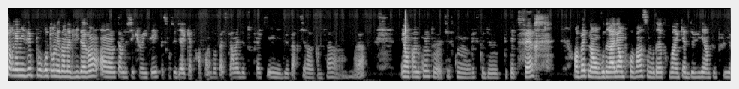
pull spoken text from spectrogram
organisé pour retourner dans notre vie d'avant en termes de sécurité, parce qu'on s'est dit avec quatre enfants, on peut pas se permettre de tout plaquer et de partir euh, comme ça, euh, voilà. Et en fin de compte, euh, c'est ce qu'on risque de peut-être faire. En fait, non, on voudrait aller en province, on voudrait trouver un cadre de vie un peu plus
